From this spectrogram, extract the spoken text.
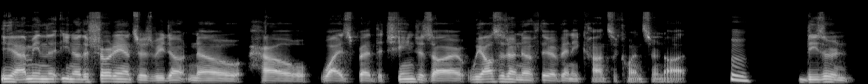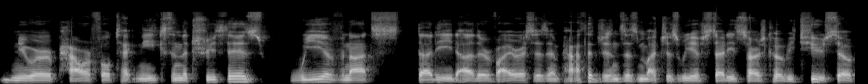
Yeah, I mean, the, you know, the short answer is we don't know how widespread the changes are. We also don't know if they're of any consequence or not. Hmm. These are newer, powerful techniques. And the truth is, we have not studied other viruses and pathogens as much as we have studied SARS CoV 2. So,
